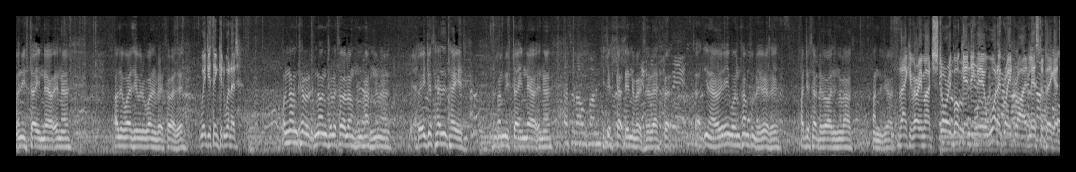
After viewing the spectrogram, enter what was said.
when he straightened out. You know, otherwise he would have won a bit further. Where do you think he'd win it? Well, not until not until the furlong from happened, you know. But he just hesitated when we straightened out, you know. That's an old one. He just ducked in a bit to the left, but, uh, you know, he won comfortably, really. I just had to ride in the last 100 yards. Thank you very much. Storybook ending there. What a great ride, Lester Piggott.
